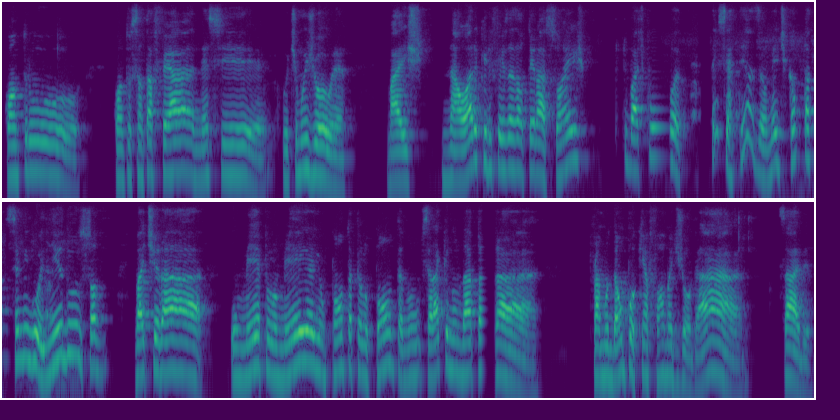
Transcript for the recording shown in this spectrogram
contra o, contra o Santa Fé nesse último jogo, né? Mas na hora que ele fez as alterações, tu bate, pô, tem certeza? O meio de campo está sendo engolido, só vai tirar o meia pelo meia e um ponta pelo ponta. Não, será que não dá para mudar um pouquinho a forma de jogar? Sabe?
